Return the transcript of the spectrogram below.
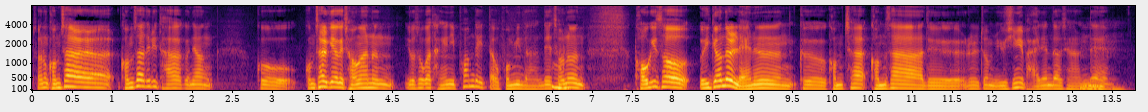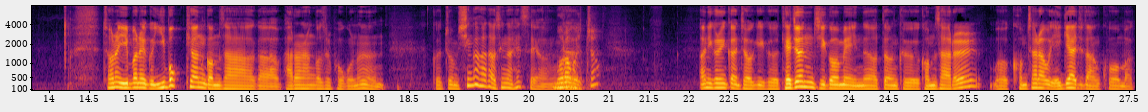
저는 검찰 검사들이 다 그냥 그 검찰 개혁에 저항하는 요소가 당연히 포함되어 있다고 봅니다. 근데 저는 거기서 의견을 내는 그 검찰 검사들을 좀 유심히 봐야 된다고 생각하는데 음. 저는 이번에 그 이복현 검사가 발언한 것을 보고는 그 좀 심각하다고 생각했어요. 뭐라고 그러니까 했죠? 아니 그러니까 저기 그 대전지검에 있는 어떤 그 검사를 뭐 검찰하고 얘기하지도 않고 막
